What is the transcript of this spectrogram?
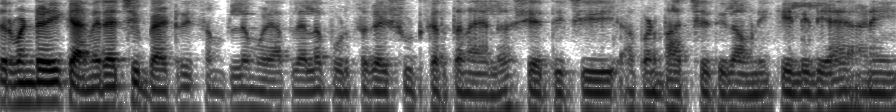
तर मंडळी कॅमेऱ्याची बॅटरी संपल्यामुळे आपल्याला पुढचं काही शूट करता नाही आलं. शेतीची आपण भात शेती लावणी केलेली आहे आणि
